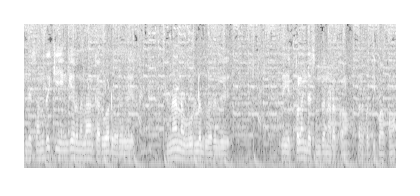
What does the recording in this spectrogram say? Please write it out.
இந்த சந்தைக்கு எங்கே இருந்தெல்லாம் கருவாடு வருது என்னென்ன ஊர்லேருந்து வருது இது எப்போல்லாம் இந்த சந்தை நடக்கும் அதை பற்றி பார்ப்போம்.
